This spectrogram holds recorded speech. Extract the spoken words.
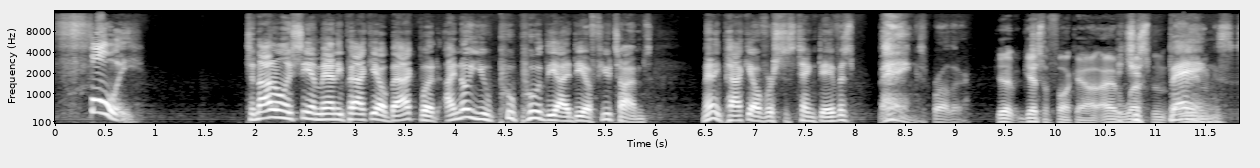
fully to not only see a Manny Pacquiao back, but I know you poo pooed the idea a few times. Manny Pacquiao versus Tank Davis, bangs, brother. Get get the fuck out. I have It less just than I mean, bangs.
